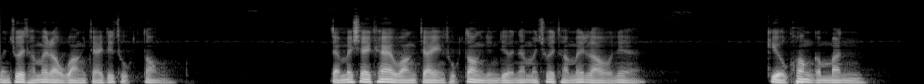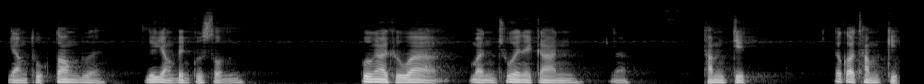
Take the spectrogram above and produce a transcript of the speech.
มันช่วยทำให้เราวางใจได้ถูกต้อง แต่ไม่ใช่แค่วางใจอย่างถูกต้องอย่างเดียวนะ มันช่วยทำให้เราเนี่ยเกี่ยวข้องกับมันอย่างถูกต้องด้วย หรืออย่างเป็นกุศล พูดง่ายคือว่า มันช่วยในการนะทำจิต แล้วก็ทำกิจ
